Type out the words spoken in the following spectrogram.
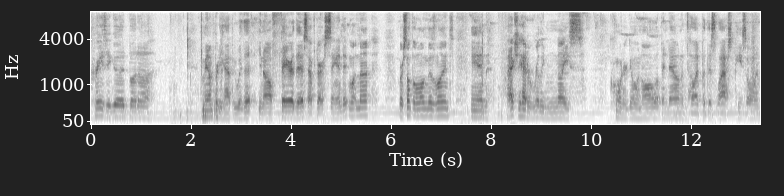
crazy good, but uh, I mean, I'm pretty happy with it. You know, I'll fair this after I sand it and whatnot, or something along those lines. And I actually had a really nice corner going all up and down until I put this last piece on,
